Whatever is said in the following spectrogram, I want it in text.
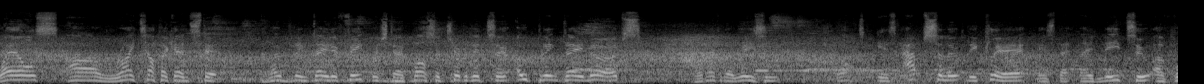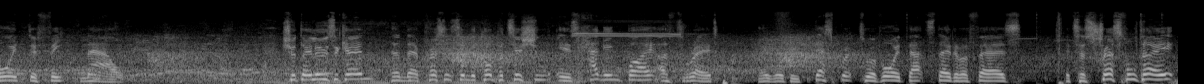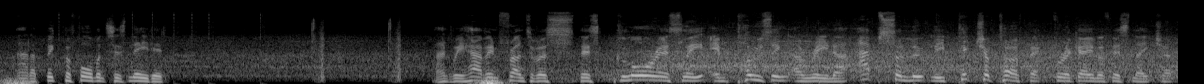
Wales are right up against it. An opening day defeat which their boss attributed to opening day nerves. Whatever the reason, what is absolutely clear is that they need to avoid defeat now. Should they lose again, then their presence in the competition is hanging by a thread. They will be desperate to avoid that state of affairs. It's a stressful day and a big performance is needed. And we have in front of us this gloriously imposing arena, absolutely picture perfect for a game of this nature.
